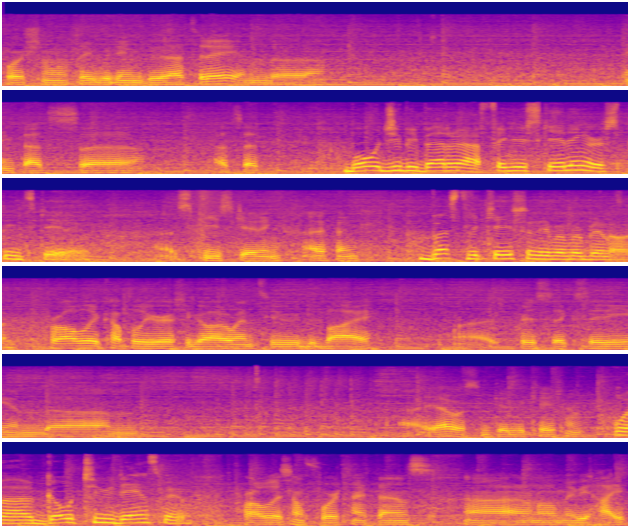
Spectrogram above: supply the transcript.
fortunately, we didn't do that today, and uh, I think that's uh, that's it. What would you be better at, figure skating or speed skating? Uh, speed skating, I think. Best vacation you've ever been on? Probably a couple of years ago, I went to Dubai. Uh, it's a pretty sick city, and um, uh, yeah, it was a good vacation. Well, go-to dance move. Probably some Fortnite dance. Uh, I don't know, maybe hype.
